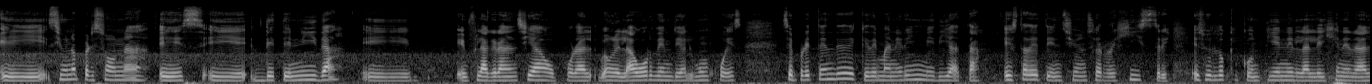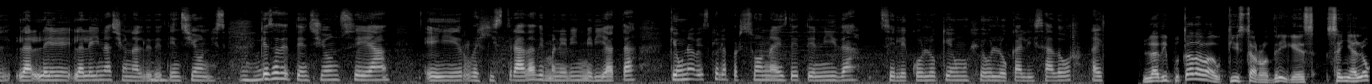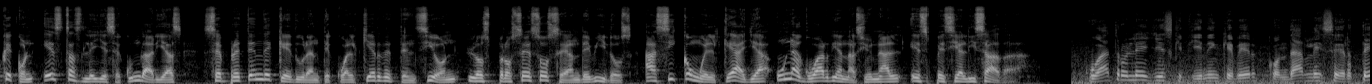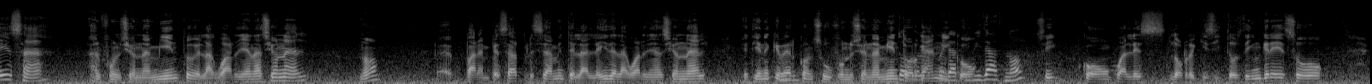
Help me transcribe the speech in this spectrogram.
eh, si una persona es eh, detenida eh, en flagrancia o por la orden de algún juez, se pretende de que de manera inmediata esta detención se registre. Eso es lo que contiene la ley general, la ley, nacional de detenciones. Que esa detención sea eh, registrada de manera inmediata, que una vez que la persona es detenida se le coloque un geolocalizador. La diputada Bautista Rodríguez señaló que con estas leyes secundarias se pretende que durante cualquier detención los procesos sean debidos, así como el que haya una Guardia Nacional especializada. Cuatro leyes que tienen que ver con darle certeza al funcionamiento de la Guardia Nacional, ¿no? Eh, para empezar, precisamente la ley de la Guardia Nacional, que tiene que ver con su funcionamiento orgánico. ¿no? Sí, con cuáles los requisitos de ingreso,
